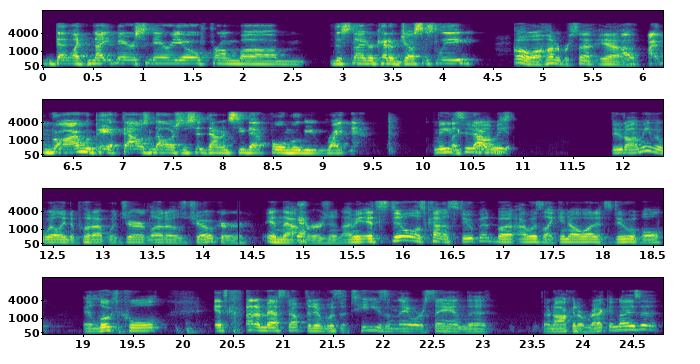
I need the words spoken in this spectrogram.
that like nightmare scenario from um, the Snyder Cut of Justice League. Oh, 100%. Yeah. I, I, I would pay a thousand dollars to sit down and see that full movie right now. Me like, too. I mean, was- dude, I'm even willing to put up with Jared Leto's Joker in that Yeah. version. I mean, it still is kind of stupid, but I was like, you know what? It's doable. It looked cool. It's kind of messed up that it was a tease and they were saying that they're not going to recognize it.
